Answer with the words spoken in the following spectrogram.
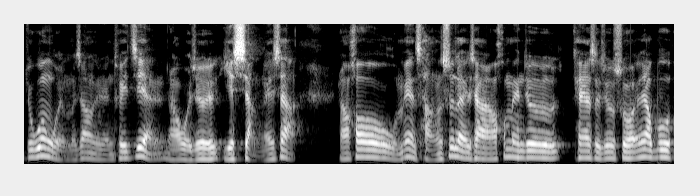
就问我有没有这样的人推荐，然后我就也想了一下。然后我们也尝试了一下，然后后面就开始就说，要不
